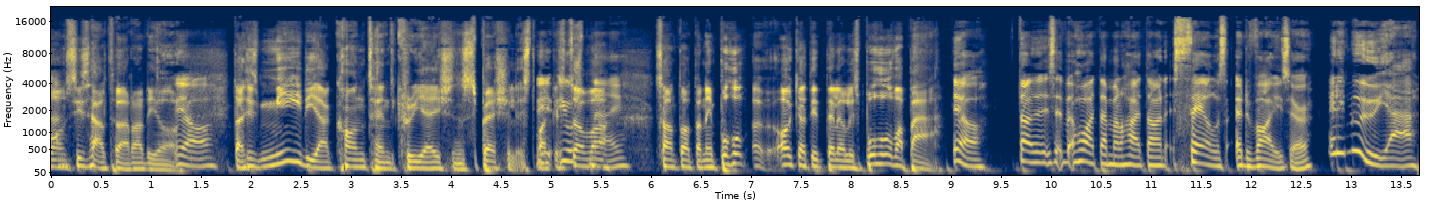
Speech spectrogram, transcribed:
luon sisältöä radioon. Joo. Tai siis media content creation specialist. Vaikka Ju- se on vaan, näin. se on tuota, niin puhu, oikea titteli olisi puhuva pää. Joo. Se- H&M haetaan sales advisor, eli myyjää.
